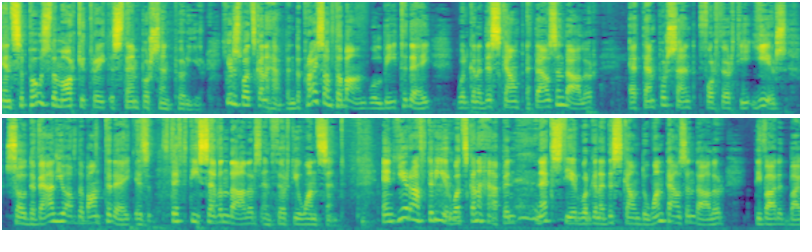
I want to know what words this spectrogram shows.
And suppose the market rate is 10% per year. Here's what's going to happen. The price of the bond will be today, we're going to discount $1,000 at 10% for 30 years. So the value of the bond today is $57.31. And year after year, what's going to happen? Next year, we're going to discount the $1,000 divided by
